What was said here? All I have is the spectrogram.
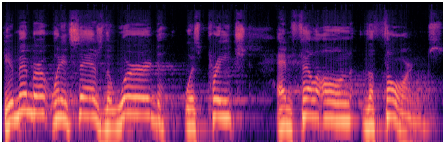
Do you remember when it says the word was preached and fell on the thorns?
